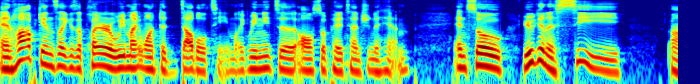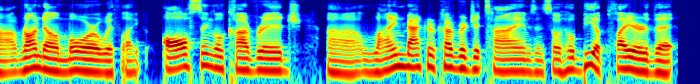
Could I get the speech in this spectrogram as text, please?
And Hopkins, like as a player, we might want to double team. Like we need to also pay attention to him. And so you're going to see uh, Rondale Moore with like all single coverage, uh, linebacker coverage at times. And so he'll be a player that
